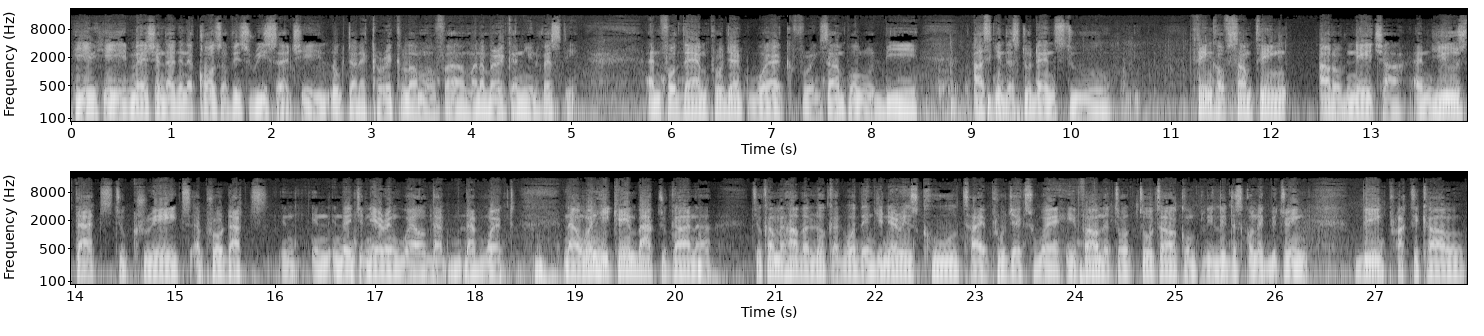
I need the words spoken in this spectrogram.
he, he mentioned that in the course of his research, he looked at a curriculum of um, an American university. And for them, project work, for example, would be asking the students to think of something out of nature and use that to create a product in, in, in the engineering world that, that worked. Now, when he came back to Ghana, to come and have a look at what the engineering school type projects were. He found a to- total completely disconnect between being practical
